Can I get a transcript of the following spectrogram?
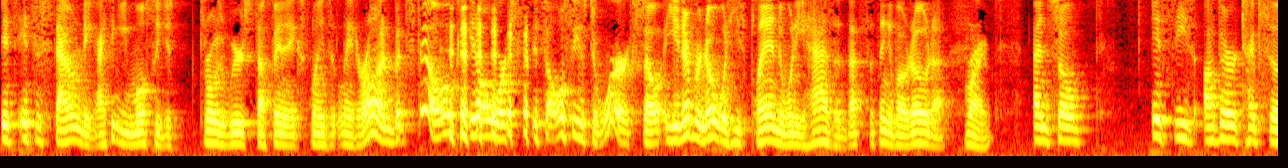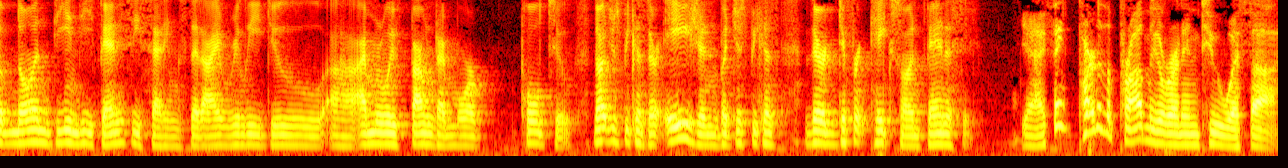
it's it's astounding. I think he mostly just throws weird stuff in and explains it later on. But still, it all works. it all seems to work. So you never know what he's planned and what he hasn't. That's the thing about Oda. Right. And so it's these other types of non D and D fantasy settings that I really do. Uh, I'm really found I'm more pulled to, not just because they're Asian, but just because they're different takes on fantasy. Yeah, I think part of the problem we run into with uh,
